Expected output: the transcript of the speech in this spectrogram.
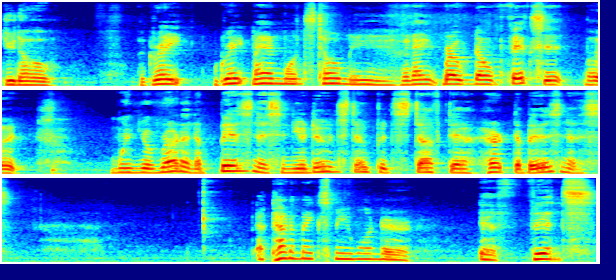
you know, a great great man once told me, "It ain't broke, don't fix it." But when you're running a business and you're doing stupid stuff to hurt the business, that kind of makes me wonder if Vince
